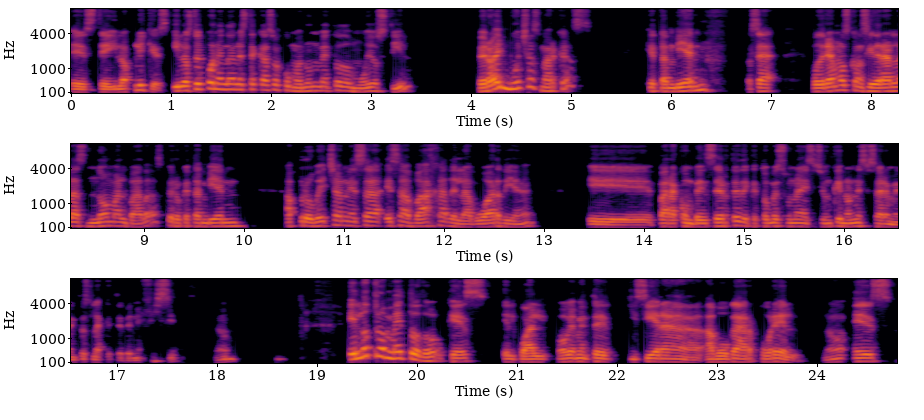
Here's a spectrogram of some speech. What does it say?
este, y lo apliques. Y lo estoy poniendo en este caso como en un método muy hostil, pero hay muchas marcas que también, o sea, podríamos considerarlas no malvadas, pero que también aprovechan esa, esa baja de la guardia eh, para convencerte de que tomes una decisión que no necesariamente es la que te beneficia. ¿no? El otro método, que es el cual obviamente quisiera abogar por él, ¿no? Es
